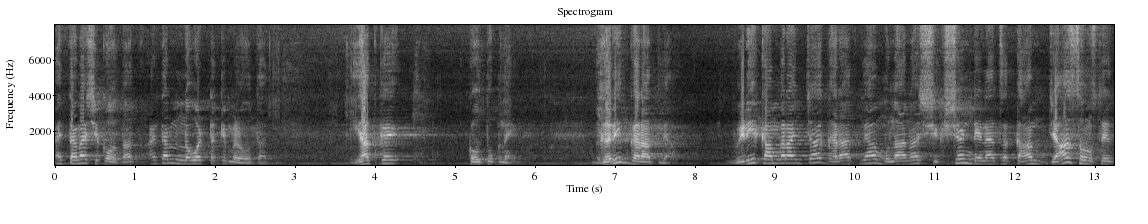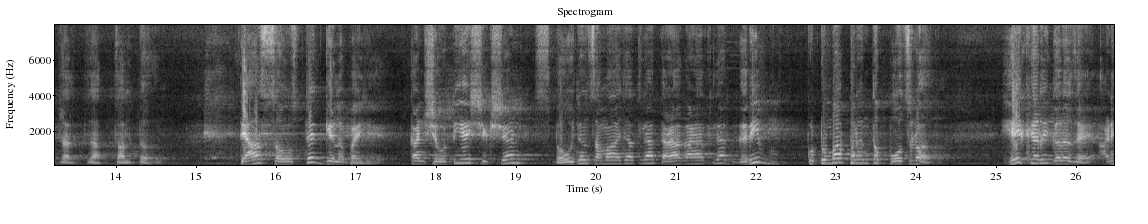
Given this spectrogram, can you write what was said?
आणि त्यांना शिकवतात आणि त्यांना नव्वद टक्के मिळवतात. ह्यात काही कौतुक नाही. गरीब घरातल्या विडी कामगारांच्या घरातल्या मुलांना शिक्षण देण्याचं काम ज्या संस्थेत जा- चालतं त्या संस्थेत गेलं पाहिजे. कारण शेवटी हे शिक्षण बहुजन समाजातल्या तळागाळातल्या गरीब कुटुंबापर्यंत पोचणं हे खरी गरज आहे. आणि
